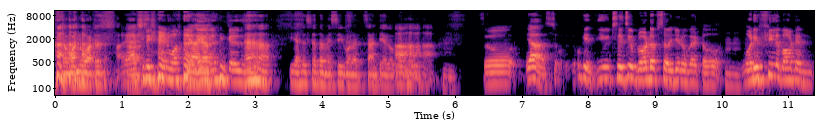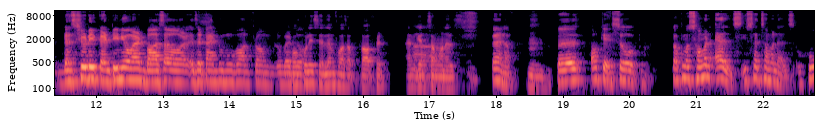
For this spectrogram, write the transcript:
The one who was, I actually didn't want to yeah, name yeah. because. he assisted the Messi goal at Santiago. Ah, Bernabeu. ah, ah. So yeah, so okay, you since you brought up Sergio Roberto, Mm-hmm. what do you feel about him? Does should he continue at Barca or is it time to move on from Roberto? Hopefully sell him for some profit and Ah. get someone else. Fair enough. But, okay, so talking about someone else, you said someone else. Who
